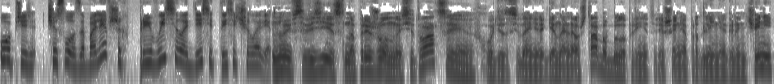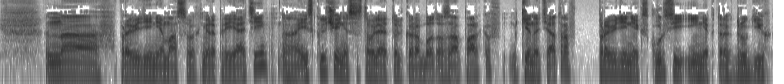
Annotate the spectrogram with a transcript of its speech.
Общее число заболевших превысило 10 тысяч человек. Ну и в связи с напряженной ситуацией информации, в ходе заседания регионального штаба было принято решение о продлении ограничений на проведение массовых мероприятий. Э, исключение составляет только работа зоопарков, кинотеатров, проведение экскурсий и некоторых других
